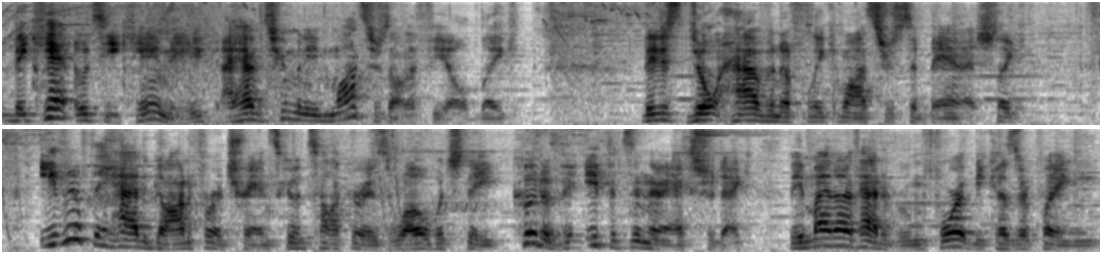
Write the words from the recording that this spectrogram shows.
they can't OTK me. I have too many monsters on the field. Like, they just don't have enough Link monsters to banish. Like, even if they had gone for a transcode talker as well, which they could have if it's in their extra deck, they might not have had room for it because they're playing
